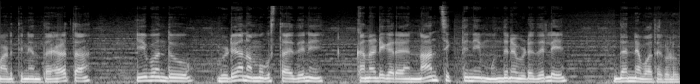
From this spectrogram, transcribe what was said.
ಮಾಡ್ತೀನಿ ಅಂತ ಹೇಳ್ತಾ, ಈ ಒಂದು ವಿಡಿಯೋನ ಮುಗಿಸ್ತಾ ಇದ್ದೀನಿ. ಕನ್ನಡಿಗರೇ, ನಾನು ಸಿಗ್ತೀನಿ ಮುಂದಿನ ವಿಡಿಯೋದಲ್ಲಿ ಧನ್ಯವಾದಗಳು.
